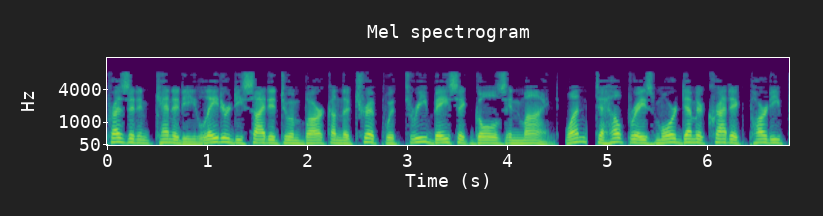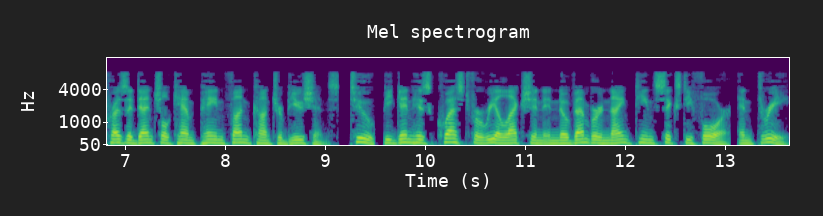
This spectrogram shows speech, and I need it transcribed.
President Kennedy later decided to embark on the trip with three basic goals in mind, one, to help raise more Democratic Party presidential campaign fund contributions, 2. begin his quest for re-election in November 1964, and 3.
